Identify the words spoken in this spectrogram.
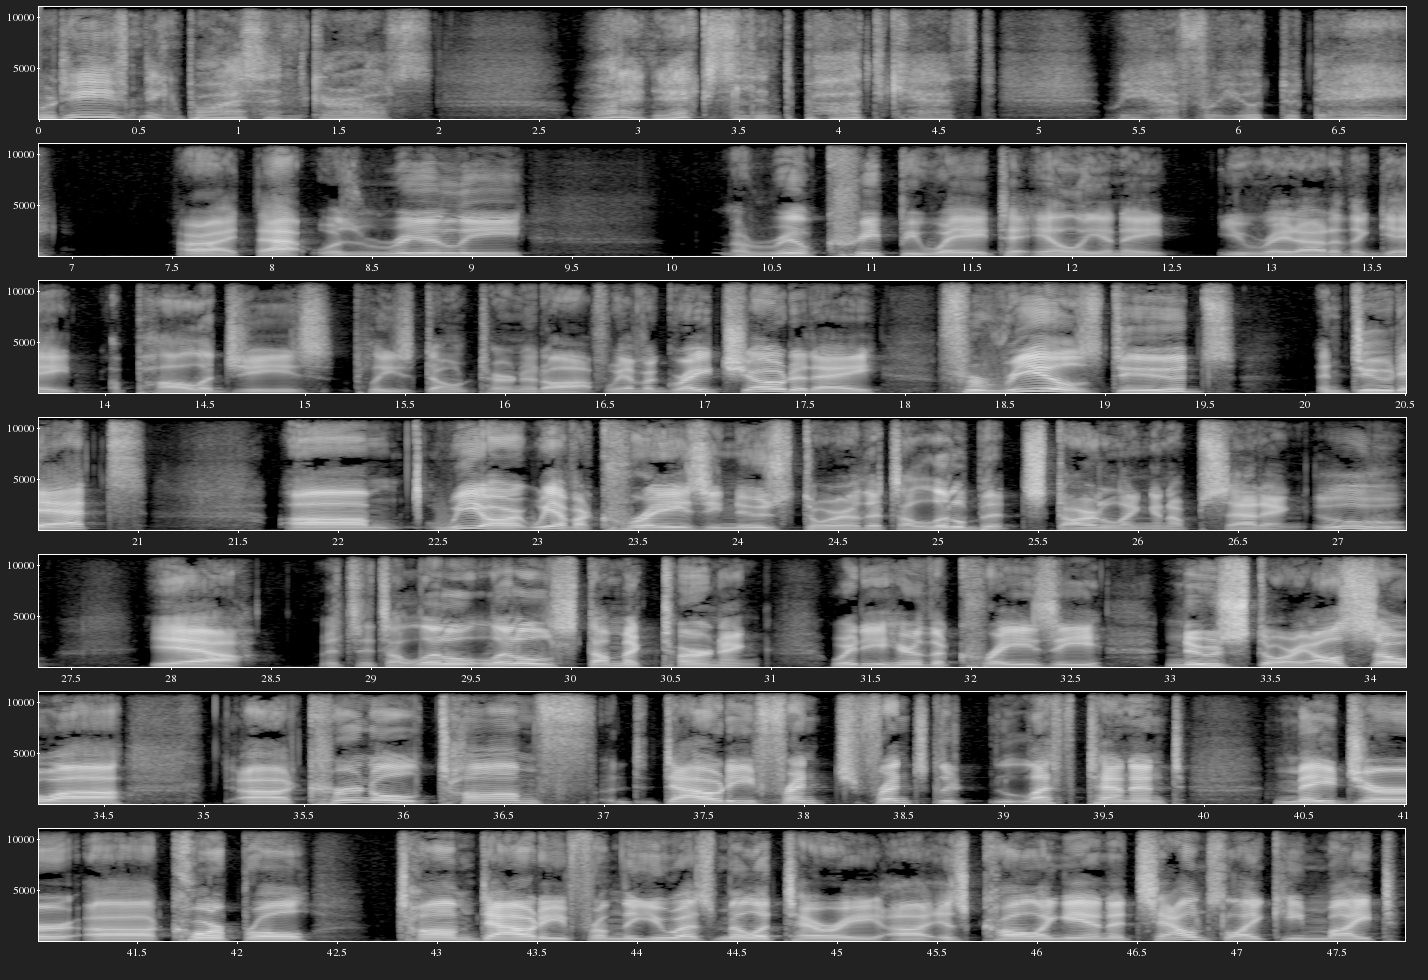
Good evening, boys and girls. What an excellent podcast we have for you today. All right, that was really a real creepy way to alienate you right out of the gate. Apologies. Please don't turn it off. We have a great show today for reals, dudes and dudettes. Um, we are we have a crazy news story that's a little bit startling and upsetting. Ooh, yeah, it's it's a little little stomach turning. Wait do you hear the crazy news story? Also, uh, uh, Colonel Tom F- Dowdy, French French Lieutenant Major uh, Corporal Tom Dowdy from the U.S. military uh, is calling in. It sounds like he might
